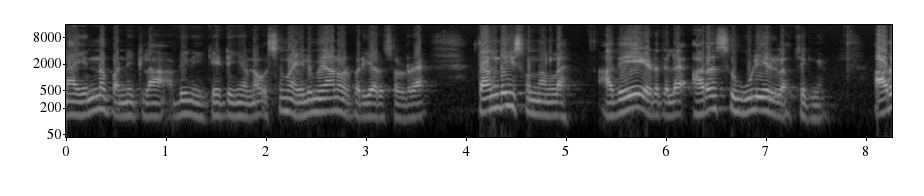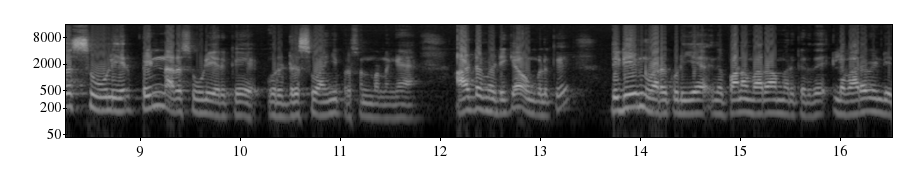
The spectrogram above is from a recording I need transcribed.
நான் என்ன பண்ணிக்கலாம் அப்படின்னு நீங்கள் கேட்டிங்க அப்படின்னா ஒரு சும்மா எளிமையான ஒரு பரிகாரம் சொல்கிறேன் தந்தை சொன்னல அதே இடத்துல அரசு ஊழியர்களை வச்சுக்கோங்க. அரசு ஊழியர் பெண் அரசு ஊழியருக்கு ஒரு ட்ரெஸ் வாங்கி ப்ரெசென்ட் பண்ணுங்க. ஆட்டோமேட்டிக்காக உங்களுக்கு திடீர்னு வரக்கூடிய இந்த பணம் வராமல் இருக்கிறது இல்லை வர வேண்டிய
